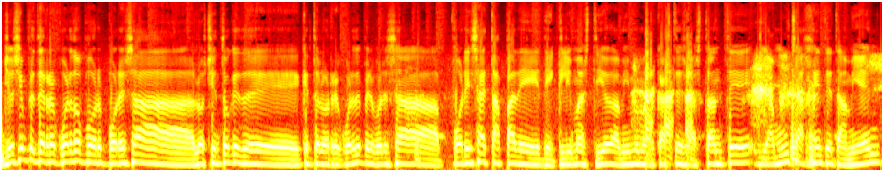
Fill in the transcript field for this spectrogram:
yo siempre te recuerdo por, por esa, lo siento que te, que te lo recuerde, pero por esa, por esa etapa de, climas, tío, a mí me marcaste bastante y a mucha gente también.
